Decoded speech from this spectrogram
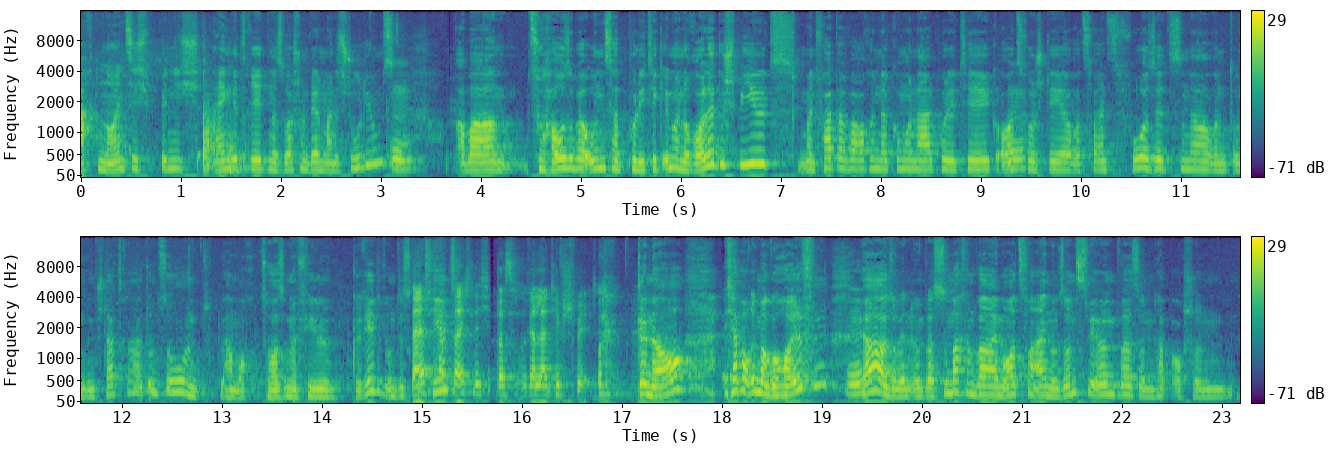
98 bin ich eingetreten, das war schon während meines Studiums. Mhm. Aber zu Hause bei uns hat Politik immer eine Rolle gespielt. Mein Vater war auch in der Kommunalpolitik, Ortsvorsteher, Ortsvereinsvorsitzender und, und im Stadtrat und so. Und wir haben auch zu Hause immer viel geredet und diskutiert. Da ist tatsächlich das relativ spät. Genau. Ich habe auch immer geholfen. Mhm. Ja, also wenn irgendwas zu machen war im Ortsverein und sonst wie irgendwas. Und habe auch schon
